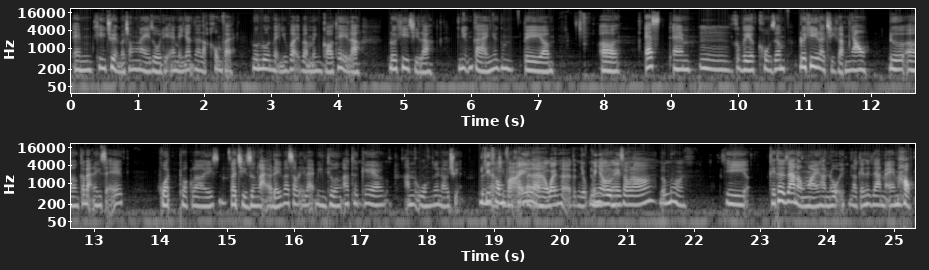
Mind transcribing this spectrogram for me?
em khi chuyển vào trong này rồi thì em mới nhận ra là không phải luôn luôn phải như vậy và mình có thể là đôi khi chỉ là những cái như về uh, uh, SM ừ. về khổ dâm đôi khi là chỉ gặp nhau đưa ờ, các bạn ấy sẽ quật hoặc là ấy, và chỉ dừng lại ở đấy và sau đấy lại bình thường aftercare ăn uống rồi nói chuyện. Đơn chứ không chỉ phải là quan hệ tình dục với nhau rồi. ngay sau đó. Đúng rồi. Thì cái thời gian ở ngoài Hà Nội là cái thời gian mà em học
